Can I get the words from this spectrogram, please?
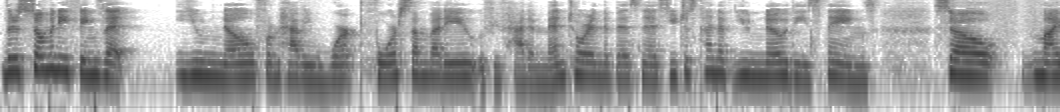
there's so many things that you know from having worked for somebody, if you've had a mentor in the business, you just kind of, you know these things. So my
